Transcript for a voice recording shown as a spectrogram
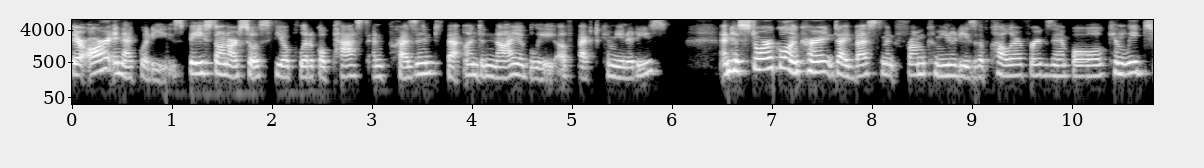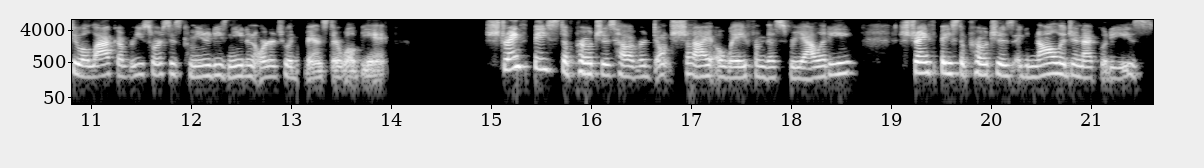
There are inequities based on our socio-political past and present that undeniably affect communities. And historical and current divestment from communities of color, for example, can lead to a lack of resources communities need in order to advance their well-being. Strength-based approaches, however, don't shy away from this reality. Strength-based approaches acknowledge inequities,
